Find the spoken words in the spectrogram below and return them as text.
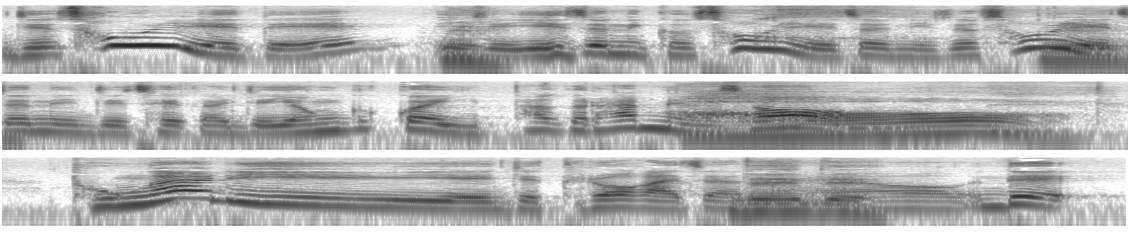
이제 서울 예대 이제 네. 예전에 그 서울 예전이죠. 서울 네. 예전에 이제 제가 이제 연극과에 입학을 하면서 아, 동아리에 이제 들어가잖아요. 네네. 근데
